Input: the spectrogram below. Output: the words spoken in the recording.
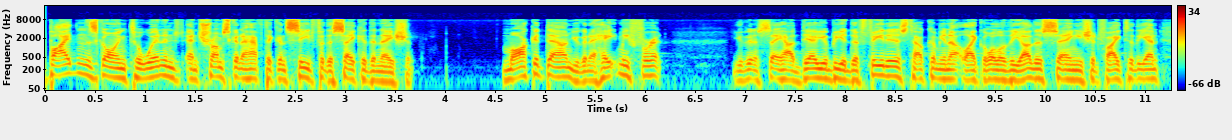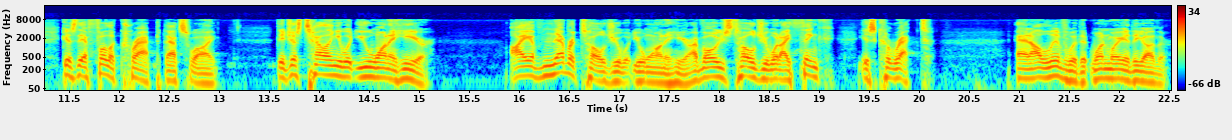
Biden is going to win and, and Trump's going to have to concede for the sake of the nation. Mark it down. You're going to hate me for it. You're going to say, How dare you be a defeatist? How come you're not like all of the others saying you should fight to the end? Because they're full of crap. That's why. They're just telling you what you want to hear. I have never told you what you want to hear. I've always told you what I think is correct. And I'll live with it one way or the other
